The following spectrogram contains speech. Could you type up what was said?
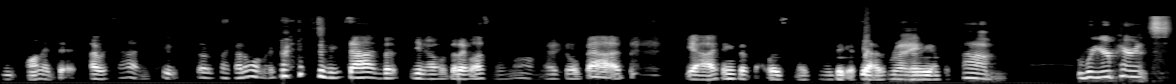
who wanted it. I was sad too, so I was like, I don't want my friends to be sad that you know that I lost my mom. I feel bad. Yeah, I think that that was my, my biggest. Yeah, right. Um, were your parents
